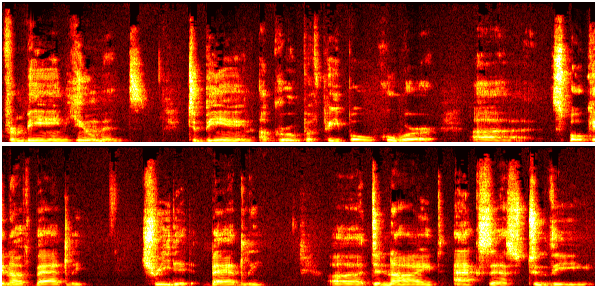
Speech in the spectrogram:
from being humans to being a group of people who were uh, spoken of badly, treated badly, uh, denied access to the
